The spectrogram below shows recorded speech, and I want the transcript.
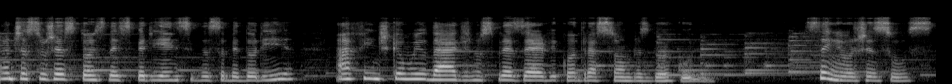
ante as sugestões da experiência e da sabedoria, a fim de que a humildade nos preserve contra as sombras do orgulho. Senhor Jesus,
